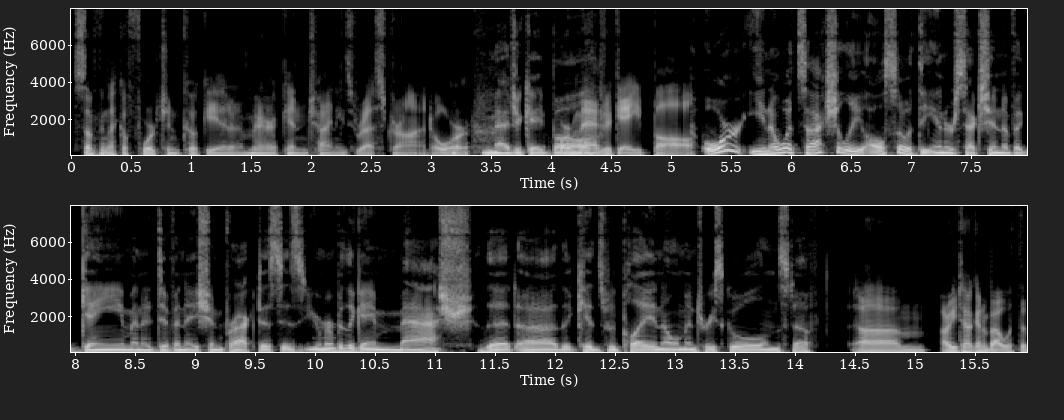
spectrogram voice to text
something like a fortune cookie at an American Chinese restaurant or Magic 8 Ball. Or Magic 8 Ball. Or, you know, what's actually also at the intersection of a game and a divination practice is you remember the game MASH that, uh, that kids would play in elementary school and stuff? Um, are you talking about with the,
